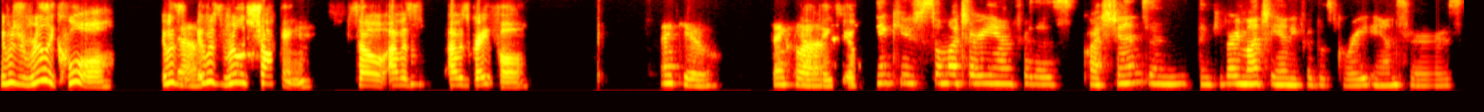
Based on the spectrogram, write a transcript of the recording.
it was really cool. It was yeah. it was really shocking. So i was i was grateful. Thank you thanks a lot. yeah, thank you. Thank you so much ariane for those questions and thank you very much annie for those great answers.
